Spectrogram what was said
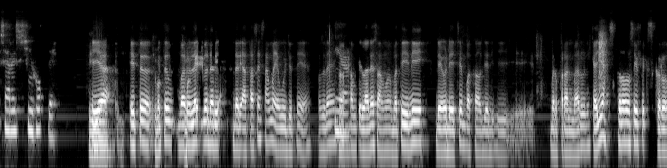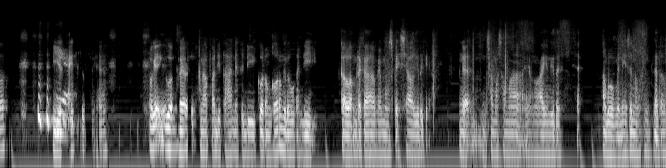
series She-Hulk deh. Iya, itu Coba- itu baru lihat gue dari dari atasnya sama ya wujudnya ya. Maksudnya Iya. tampilannya sama. Berarti ini DODC bakal jadi berperan baru nih. Kayaknya scroll civic scroll. iya Iya. itu ya. Oke, gue heran kenapa ditahan itu di gorong-gorong gitu bukan di kalau mereka memang spesial gitu kayak nggak sama-sama yang lain gitu. Abomination mungkin nggak tahu.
